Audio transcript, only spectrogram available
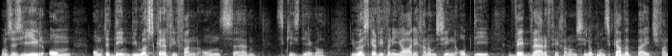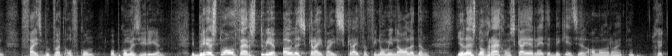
Ons is hier om om te dien. Die hoofskrifie van ons ehm um, skus Diego. Die hoofskrifie van die jaar, jy gaan hom sien op die webwerf, jy gaan hom sien op ons cover page van Facebook wat opkom. Opkom is hierdie een. Hebreërs 12 vers 2. Paulus skryf, hy skryf 'n fenominale ding. Julle is nog reg, ons kuier net 'n bietjie, is julle almal right? Goed.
